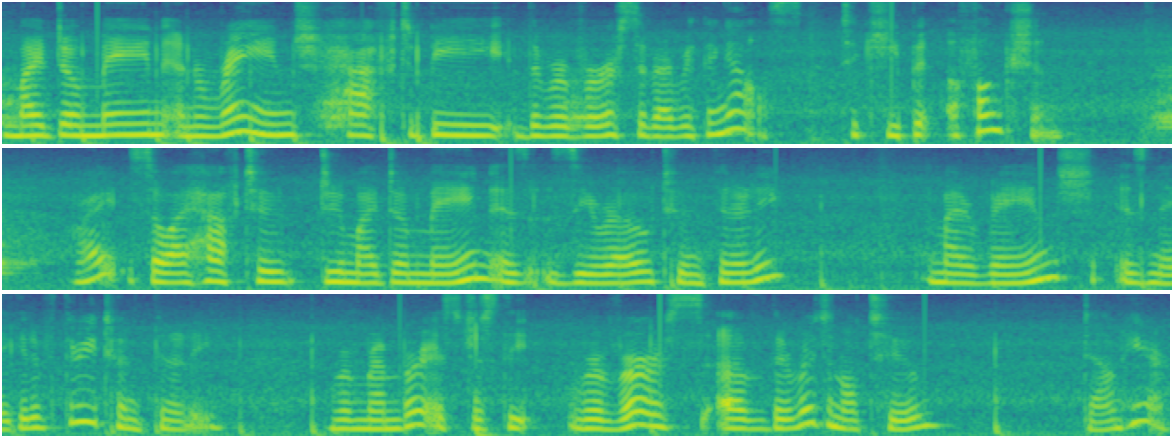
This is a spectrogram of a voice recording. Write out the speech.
my domain and range have to be the reverse of everything else to keep it a function. All right, so I have to do my domain is 0 to infinity, and my range is negative 3 to infinity. Remember, it's just the reverse of the original two, down here.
